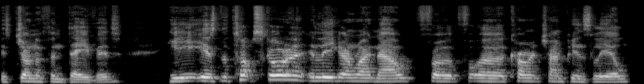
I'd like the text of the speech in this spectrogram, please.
is Jonathan David. He is the top scorer in Ligue 1 right now for, for uh, current champions Lille.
